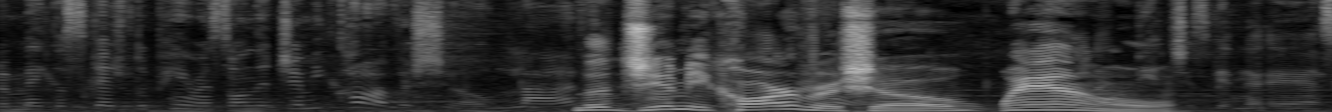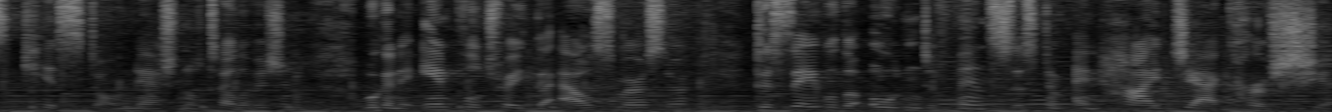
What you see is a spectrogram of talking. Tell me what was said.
Is gonna make a scheduled appearance on the Jimmy Carver show live. The Jimmy Carver show. Wow. She's getting her ass kissed on national television. We're gonna infiltrate the Ausmerzer, disable the Odin defense system, and hijack her ship.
